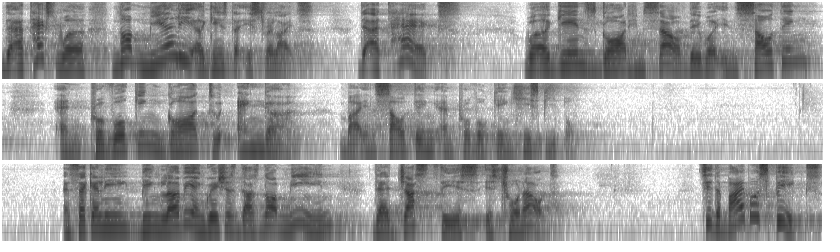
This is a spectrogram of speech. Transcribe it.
The attacks were not merely against the Israelites, The attacks were against God Himself. They were insulting and provoking God to anger by insulting and provoking His people. And secondly, being loving and gracious does not mean that justice is thrown out. See, the Bible speaks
